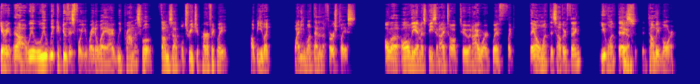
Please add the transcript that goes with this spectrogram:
giving oh we we we can do this for you right away I we promise well thumbs up we'll treat you perfectly I'll be like why do you want that in the first place? All the all the MSPs that I talk to and I work with, like they all want this other thing. You want this? Yeah. Tell me more.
